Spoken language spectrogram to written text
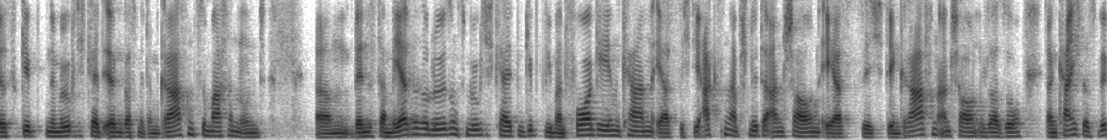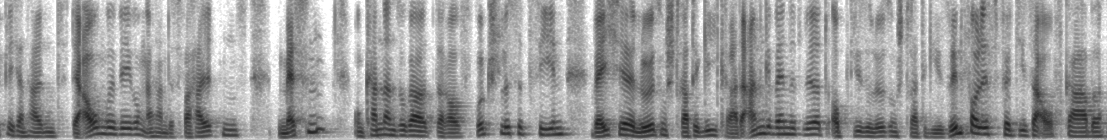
es gibt eine Möglichkeit, irgendwas mit dem Graphen zu machen. Und ähm, wenn es da mehrere Lösungsmöglichkeiten gibt, wie man vorgehen kann, erst sich die Achsenabschnitte anschauen, erst sich den Graphen anschauen oder so, dann kann ich das wirklich anhand der Augenbewegung, anhand des Verhaltens messen und kann dann sogar darauf Rückschlüsse ziehen, welche Lösungsstrategie gerade angewendet wird, ob diese Lösungsstrategie sinnvoll ist für diese Aufgabe.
